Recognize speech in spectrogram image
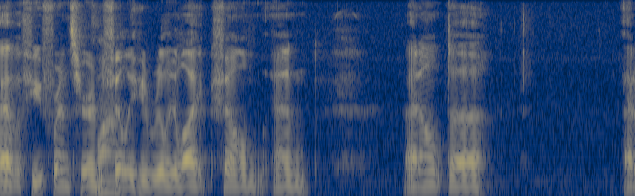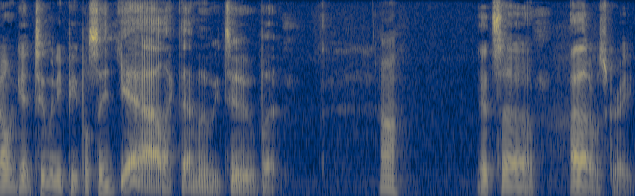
i have a few friends here in Wow. philly who really like film and i don't uh i don't get too many people saying yeah i like that movie too but Oh. it's uh I thought it was great.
